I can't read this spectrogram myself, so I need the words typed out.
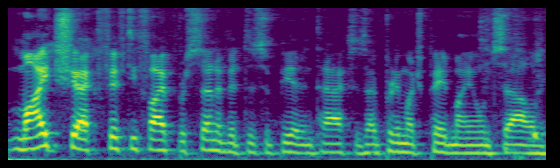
my check, fifty-five percent of it disappeared in taxes. I pretty much paid my own salary.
